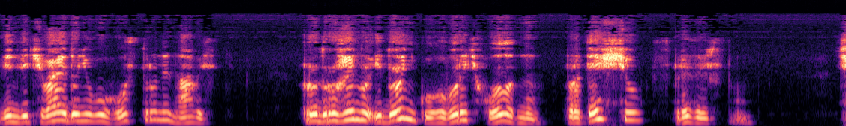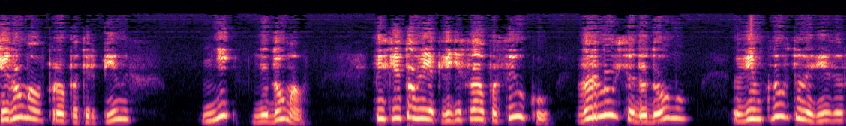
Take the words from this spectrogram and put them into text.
він відчуває до нього гостру ненависть. Про дружину і доньку говорить холодно, про те, що з презирством. Чи думав про потерпілих? Ні, не думав. Після того, як відіслав посилку, вернувся додому, ввімкнув телевізор.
